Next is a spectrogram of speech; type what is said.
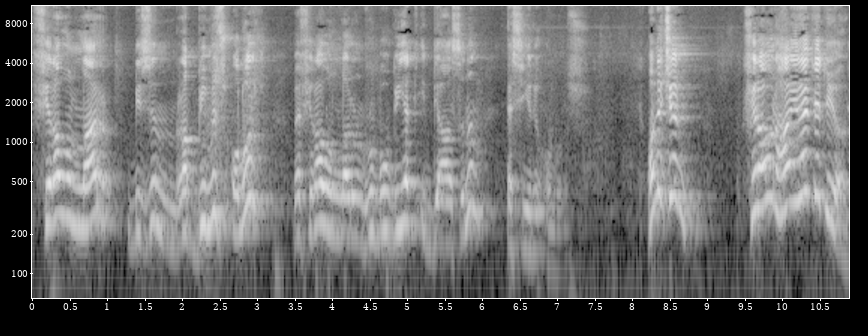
Firavunlar bizim Rabbimiz olur ve Firavunların rububiyet iddiasının esiri oluruz. Onun için Firavun hayret ediyor.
